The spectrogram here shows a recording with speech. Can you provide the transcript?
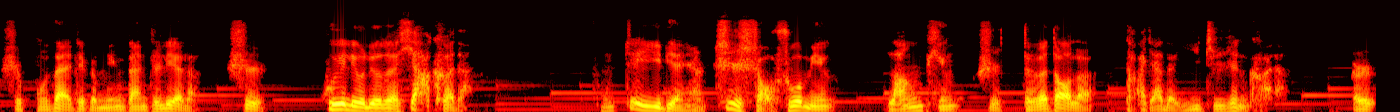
是不在这个名单之列的，是灰溜溜的下课的。从这一点上，至少说明郎平是得到了大家的一致认可的，而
